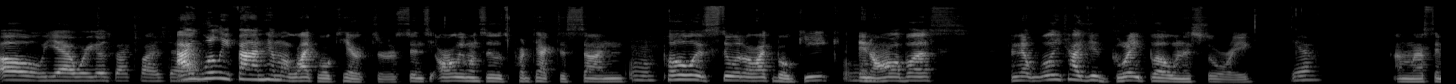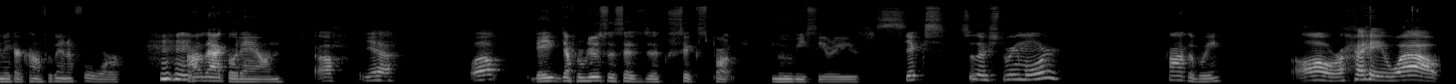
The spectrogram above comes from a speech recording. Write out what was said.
Oh yeah, where he goes back to find his dad. I really found him a likable character since all he wants to do is protect his son. Mm, Po is still a likable geek Mhm. in all of us, and it really ties a great bow in his story. yeah. Unless they make a Panda 4. oh How'd that go down? Oh yeah. They The producer says it's a six part movie series. six. So there's three more. Possibly. All right. Wow.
